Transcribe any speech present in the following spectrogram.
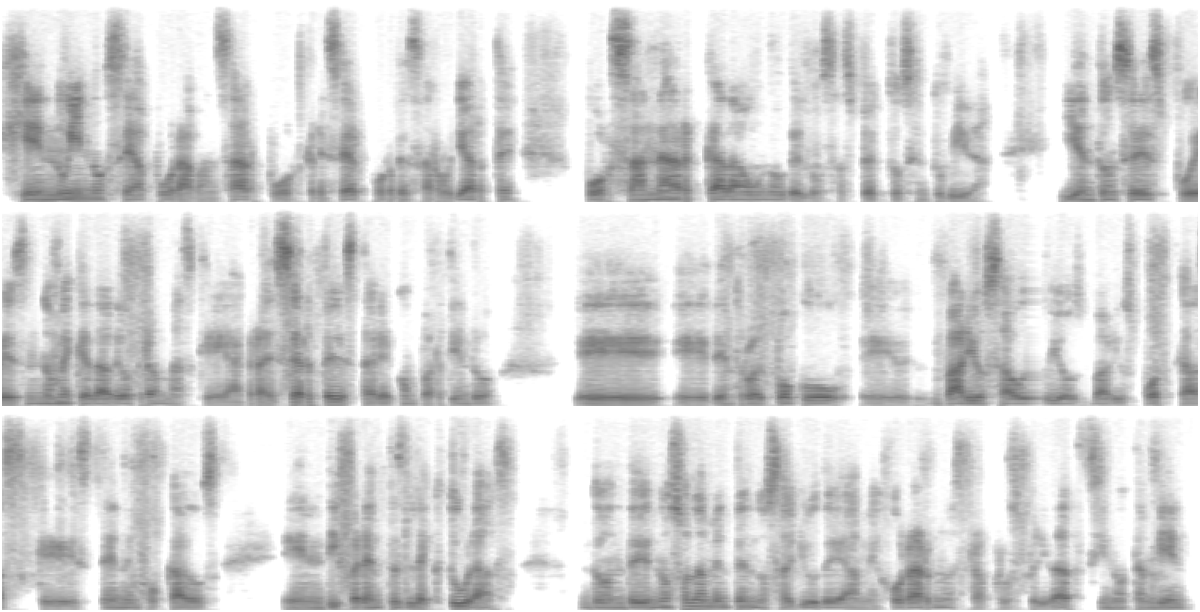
genuino sea por avanzar, por crecer, por desarrollarte, por sanar cada uno de los aspectos en tu vida. Y entonces, pues no me queda de otra más que agradecerte. Estaré compartiendo eh, eh, dentro de poco eh, varios audios, varios podcasts que estén enfocados en diferentes lecturas, donde no solamente nos ayude a mejorar nuestra prosperidad, sino también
